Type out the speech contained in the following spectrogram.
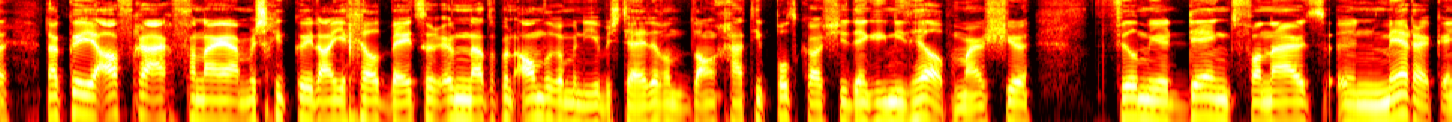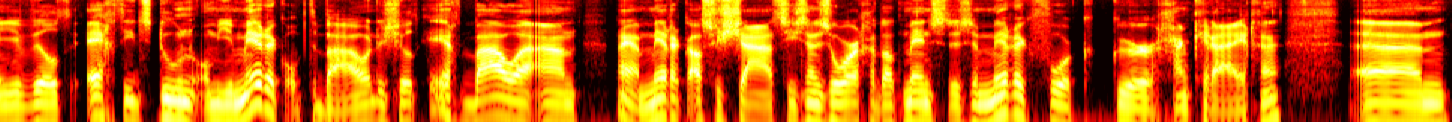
uh, dan kun je afvragen van nou ja, misschien kun je dan je geld beter inderdaad op een andere manier besteden, want dan gaat die podcast je denk ik niet helpen. Maar als je veel meer denkt vanuit een merk en je wilt echt iets doen om je merk op te bouwen. Dus je wilt echt bouwen aan nou ja, merkassociaties en zorgen dat mensen dus een merkvoorkeur gaan krijgen. Um,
